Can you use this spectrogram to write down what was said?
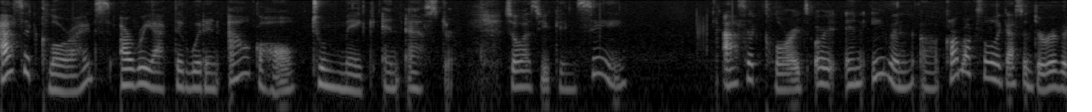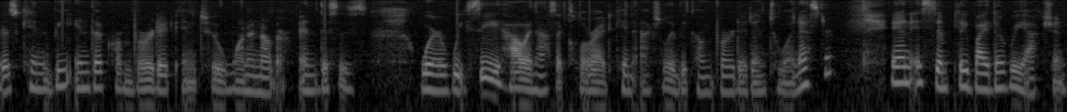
Acid chlorides are reacted with an alcohol to make an ester. So as you can see, acid chlorides or and even uh, carboxylic acid derivatives can be interconverted into one another. And this is where we see how an acid chloride can actually be converted into an ester. And is simply by the reaction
